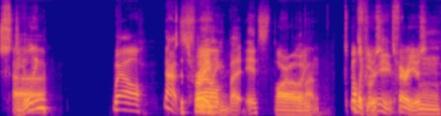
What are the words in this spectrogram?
Stealing? Uh, Well, not It's free. but it's Borrowing. It's public It's use. It's fair use. Mm.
